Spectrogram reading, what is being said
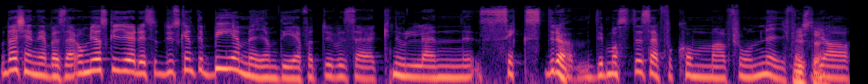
Och där känner jag bara så här, om jag ska göra det så du ska inte be mig om det för att du vill så här, knulla en sexdröm. Det måste så här, få komma från mig för att jag...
